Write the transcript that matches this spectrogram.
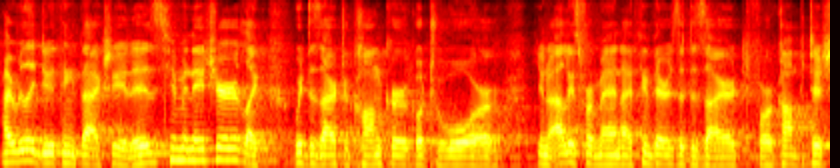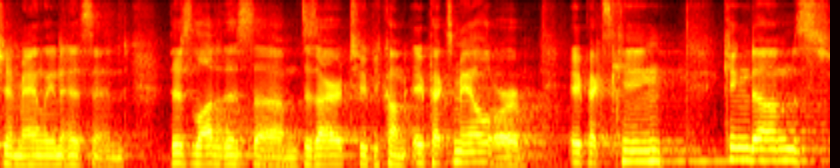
I really do think that actually it is human nature. Like we desire to conquer, go to war. You know, at least for men, I think there is a desire for competition, manliness, and there's a lot of this um, desire to become apex male or apex king, kingdoms,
